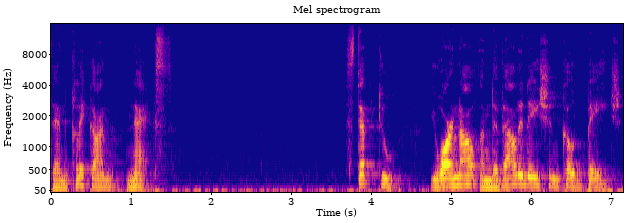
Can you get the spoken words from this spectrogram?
Then click on Next. Step 2. You are now on the validation code page.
